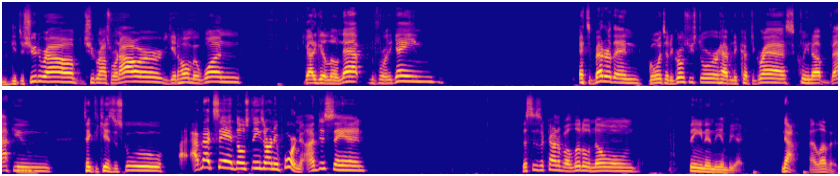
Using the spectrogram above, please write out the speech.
Mhm. Get your shoot around, shoot arounds for an hour, you get home at 1, you got to get a little nap before the game, It's better than going to the grocery store, having to cut the grass, clean up, vacuum, take the kids to school. I'm not saying those things aren't important. I'm just saying this is a kind of a little known thing in the NBA. Now, I love it.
